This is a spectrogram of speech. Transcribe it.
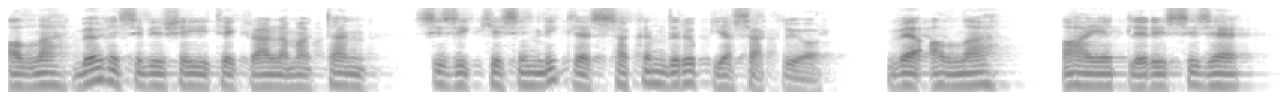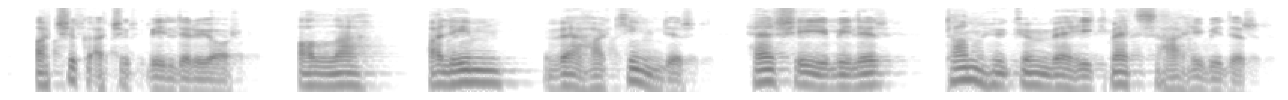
Allah böylesi bir şeyi tekrarlamaktan sizi kesinlikle sakındırıp yasaklıyor ve Allah ayetleri size açık açık bildiriyor. Allah alim ve hakimdir. Her şeyi bilir, tam hüküm ve hikmet sahibidir.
